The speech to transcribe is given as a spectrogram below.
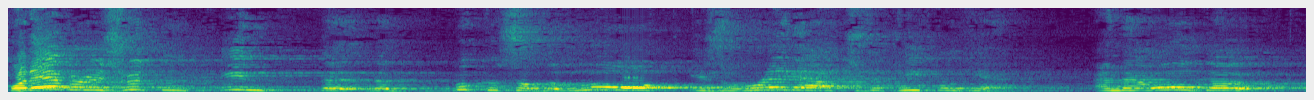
Whatever is written in the, the books of the law is read out to the people here. And they all go,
